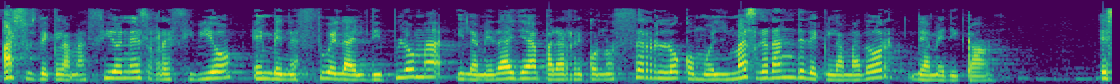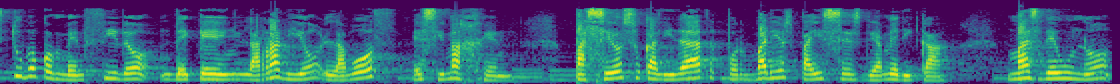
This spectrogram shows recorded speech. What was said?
a sus declamaciones recibió en Venezuela el diploma y la medalla para reconocerlo como el más grande declamador de América. Estuvo convencido de que en la radio la voz es imagen. Paseó su calidad por varios países de América. Más de uno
